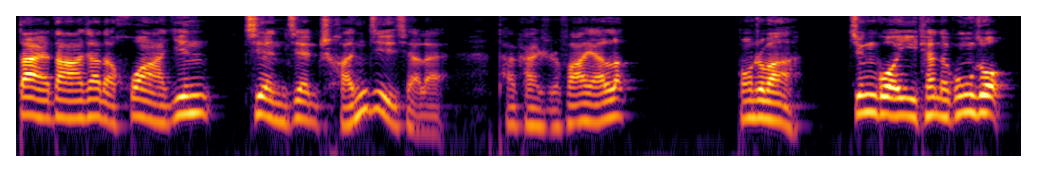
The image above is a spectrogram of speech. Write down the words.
待大家的话音渐渐沉寂下来，他开始发言了：“同志们，经过一天的工作，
